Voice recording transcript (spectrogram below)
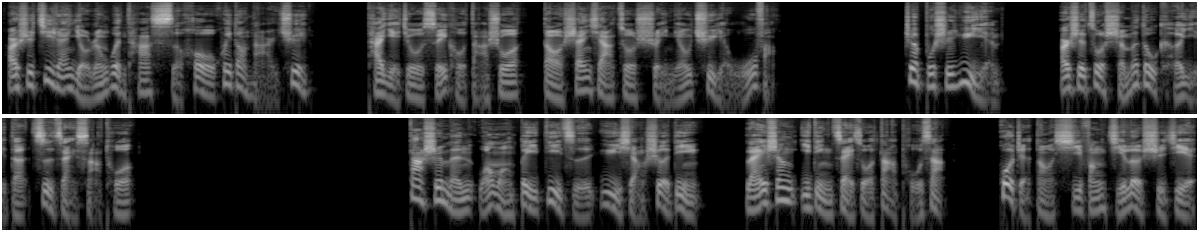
而是既然有人问他死后会到哪儿去，他也就随口答说到山下做水牛去也无妨。这不是预言，而是做什么都可以的自在洒脱。大师们往往被弟子预想设定。来生一定再做大菩萨，或者到西方极乐世界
